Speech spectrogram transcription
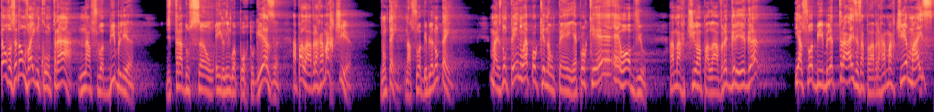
Então você não vai encontrar na sua Bíblia de tradução em língua portuguesa a palavra ramartia. Não tem, na sua Bíblia não tem. Mas não tem não é porque não tem, é porque é óbvio. Ramartia é uma palavra grega e a sua Bíblia traz essa palavra ramartia, mas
